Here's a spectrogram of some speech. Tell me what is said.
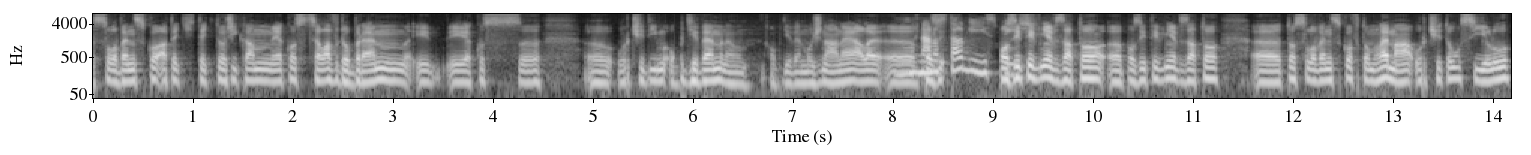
Slovensko, a teď, teď to říkám jako zcela v dobrém, i, i jako s určitým obdivem, no, obdivem možná ne, ale možná pozi- pozitivně vzato, pozitivně vzato to Slovensko v tomhle má určitou sílu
